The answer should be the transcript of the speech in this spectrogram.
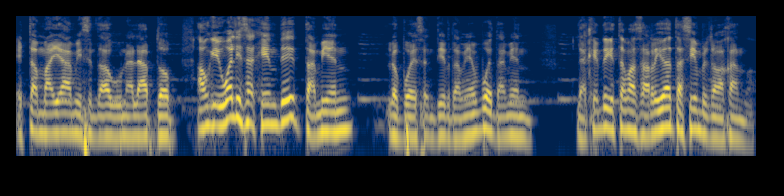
está en Miami sentado con una laptop. Aunque igual esa gente también lo puede sentir también, porque también la gente que está más arriba está siempre trabajando.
